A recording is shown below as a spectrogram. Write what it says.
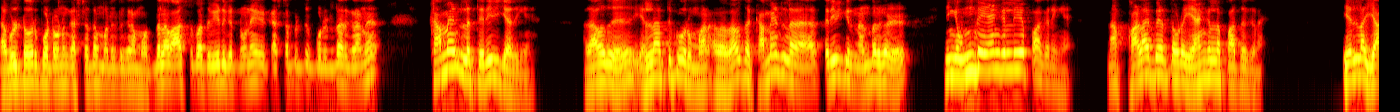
டபுள் டோர் போட்டவனும் கஷ்டத்தான் பட்டுக்கிட்டு இருக்கிறான். முதல்ல வாஸ்து பார்த்து வீடு கட்டினவனே கஷ்டப்பட்டு போட்டுட்டு தான் இருக்கிறான்னு கமெண்டில் தெரிவிக்காதீங்க. அதாவது எல்லாத்துக்கும் ஒரு மன அதாவது கமெண்டில் தெரிவிக்கிற நண்பர்கள் நீங்கள் உங்கள் ஏங்கிள்லேயே பார்க்குறீங்க நான் பல பேர்த்தோட ஏங்கிளில் பார்த்துருக்குறேன். எல்லா யா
